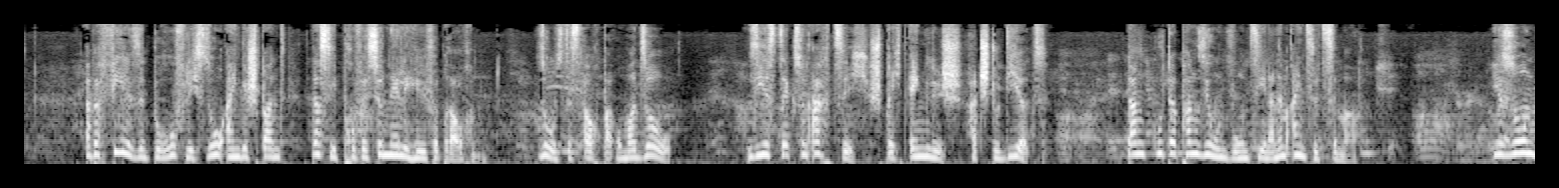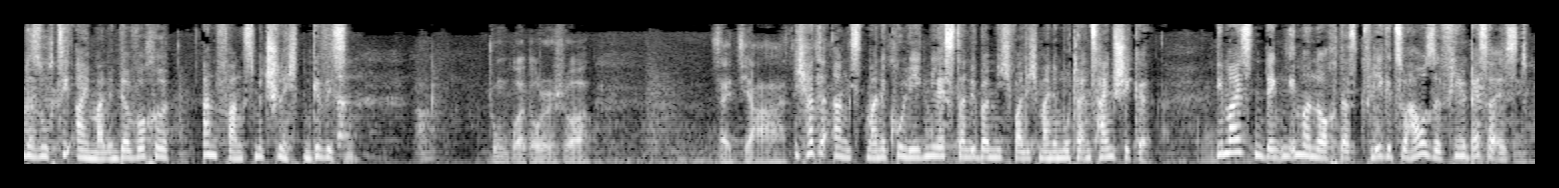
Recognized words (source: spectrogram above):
Aber viele sind beruflich so eingespannt, dass sie professionelle Hilfe brauchen. So ist es auch bei Oma Zhou. Sie ist 86, spricht Englisch, hat studiert. Dank guter Pension wohnt sie in einem Einzelzimmer. Ihr Sohn besucht sie einmal in der Woche, anfangs mit schlechtem Gewissen. Ich hatte Angst, meine Kollegen lästern über mich, weil ich meine Mutter ins Heim schicke. Die meisten denken immer noch, dass Pflege zu Hause viel besser ist.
